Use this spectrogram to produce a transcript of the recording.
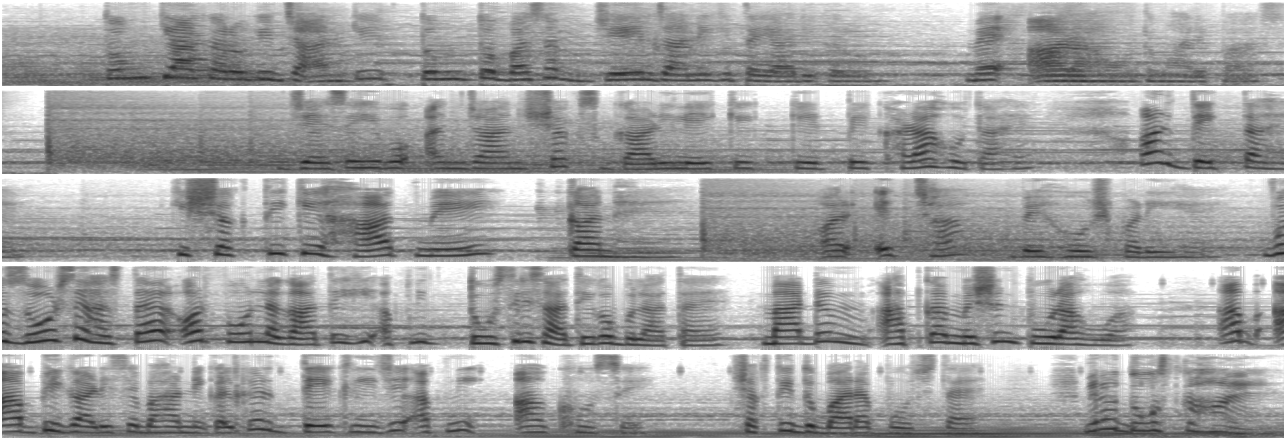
तुम क्या करोगे जान के? तुम तो बस अब जेल जाने की तैयारी करो। मैं आ रहा हूँ तुम्हारे पास। जैसे ही वो अनजान शख्स गाड़ी लेके गेट पे खड़ा होता है और देखता है कि शक्ति के हाथ में गन है और इच्छा बेहोश पड़ी है। वो ज़ोर से हंसता है और फ़ोन लगाते ही अपनी दूसरी साथी को बुलाता है। मैडम आपका मिशन पूरा हुआ। अब आप भी गाड़ी से बाहर निकलकर देख लीजिए अपनी आँखों से। शक्ति दोबारा पूछता है। मेरा दोस्त कहाँ है?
